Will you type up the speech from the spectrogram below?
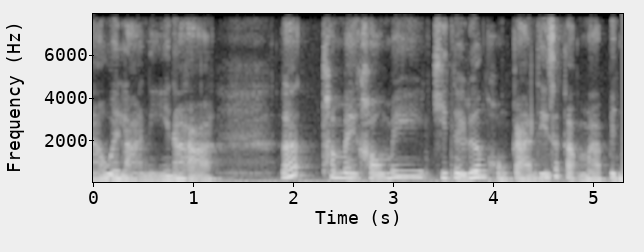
นะเวลานี้นะคะ แล้วทำไมเขาไม่คิดในเรื่องของการที่จะกลับมาเป็น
